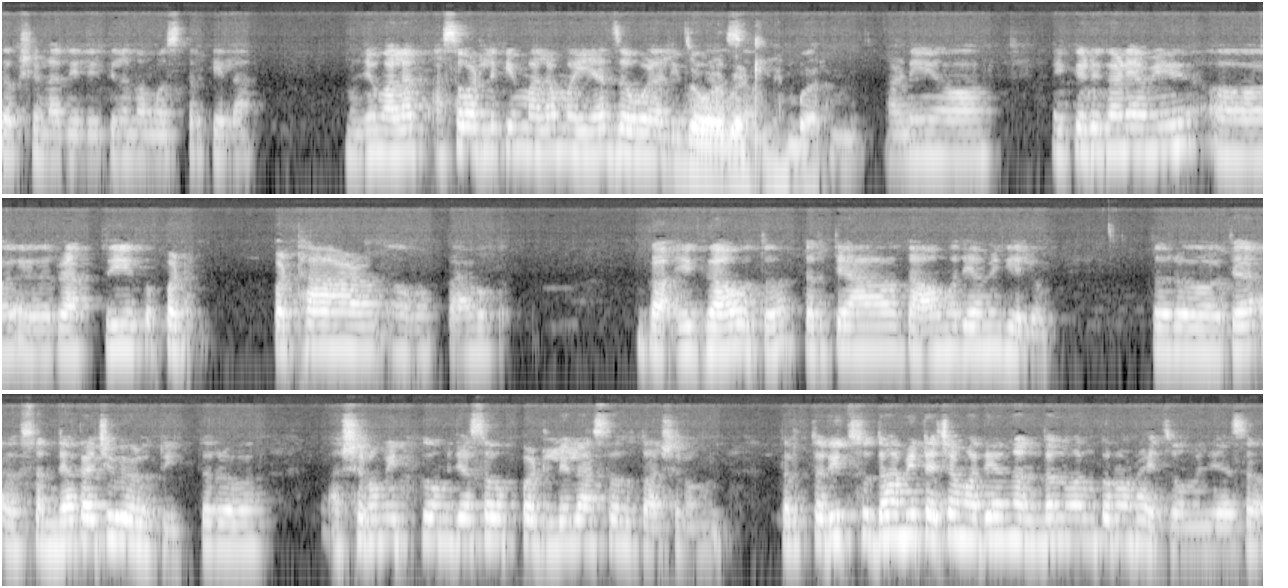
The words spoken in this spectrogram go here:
दक्षिणा दिली. तिला नमस्कार केला. म्हणजे मला असं वाटलं की मला मैया जवळ आली जवळ. भेटले. बरं. आणि एके ठिकाणी आम्ही रात्री एक पट पठाळ अ, काय गा एक गाव होतं. तर त्या गावामध्ये आम्ही गेलो. तर त्या संध्याकाळची वेळ होती. तर आश्रम इतकं म्हणजे असं पडलेलं असं होतं आश्रम. तर तरीत सुद्धा आम्ही त्याच्यामध्ये नंदनवन करून राहायचो. म्हणजे असं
